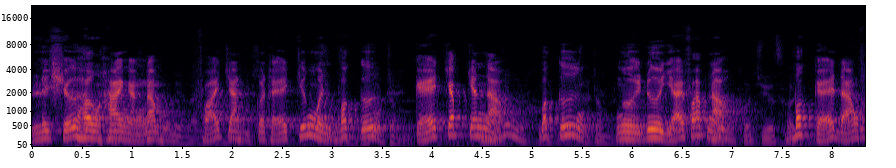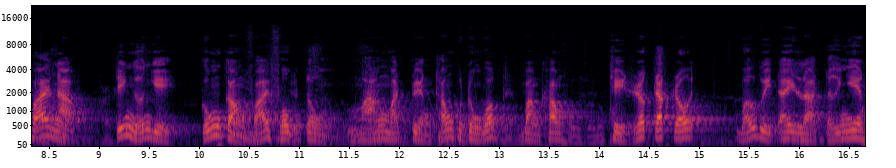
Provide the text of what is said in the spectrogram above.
lịch sử hơn 2.000 năm phải chăng có thể chứng minh bất cứ kẻ chấp chánh nào, bất cứ người đưa giải pháp nào, bất kể đảng phái nào, tín ngưỡng gì cũng cần phải phục tùng mạng mạch truyền thống của Trung Quốc? Bằng không thì rất rắc rối bởi vì đây là tự nhiên.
